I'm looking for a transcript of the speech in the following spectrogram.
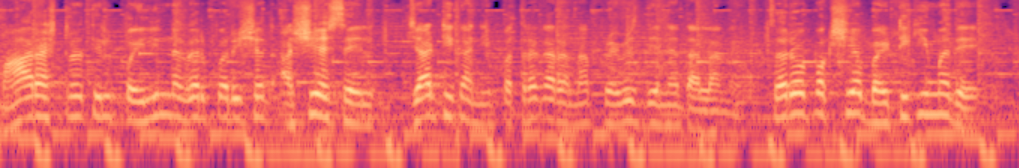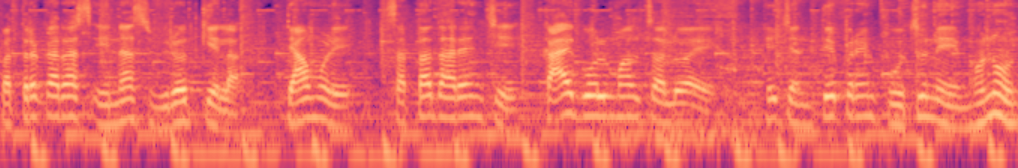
महाराष्ट्रातील पहिली नगर परिषद अशी असेल ज्या ठिकाणी पत्रकारांना प्रवेश देण्यात आला नाही. सर्वपक्षीय बैठकीमध्ये पत्रकारास येण्यास विरोध केला. त्यामुळे सत्ताधाऱ्यांचे काय गोलमाल चालू आहे? हे जनतेपर्यंत पोहोचू नये म्हणून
